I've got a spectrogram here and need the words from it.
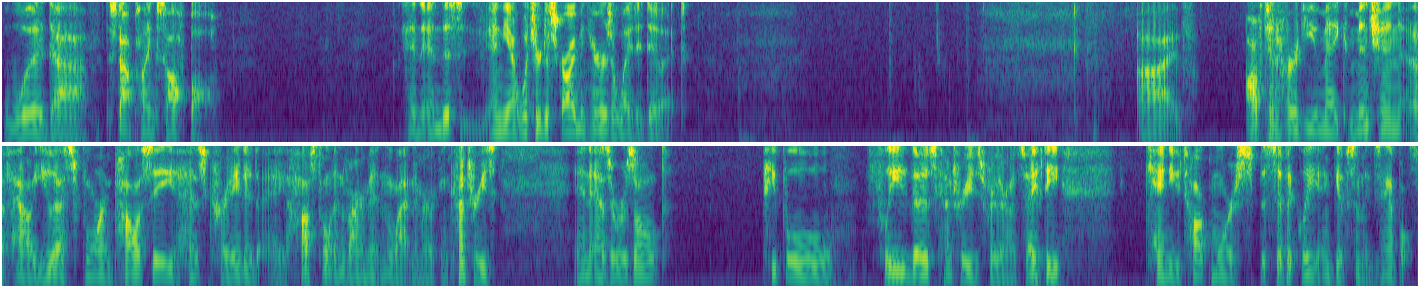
would uh, stop playing softball. And and this and yeah, what you're describing here is a way to do it. I've often heard you make mention of how U.S. foreign policy has created a hostile environment in Latin American countries, and as a result, people flee those countries for their own safety. Can you talk more specifically and give some examples?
